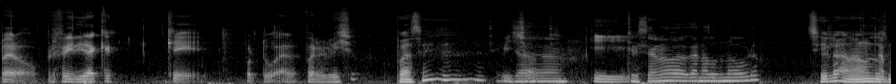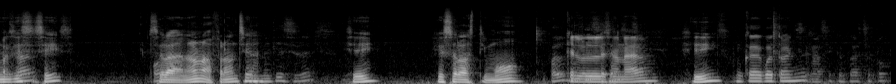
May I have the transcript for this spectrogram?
pero preferiría que que Portugal por el bicho. Pues sí, sí, bicho. Ya Y Cristiano ha ganado un euro. Sí, la ganaron en ¿La 2016. Se Oh. la ganaron a Francia. 2016. Sí. Que se lastimó. ¿Fue que lo 2016? lesionaron Sí. cada cuatro años. Se me hace que fue hace poco.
